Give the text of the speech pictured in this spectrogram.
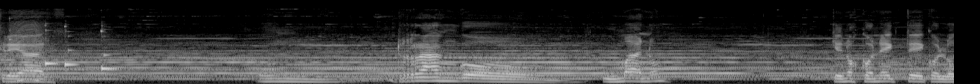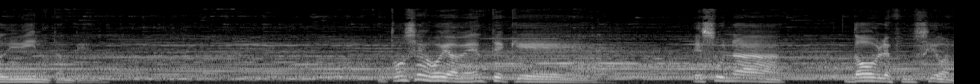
crear un rango humano que nos conecte con lo divino también. Entonces obviamente que es una doble función.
